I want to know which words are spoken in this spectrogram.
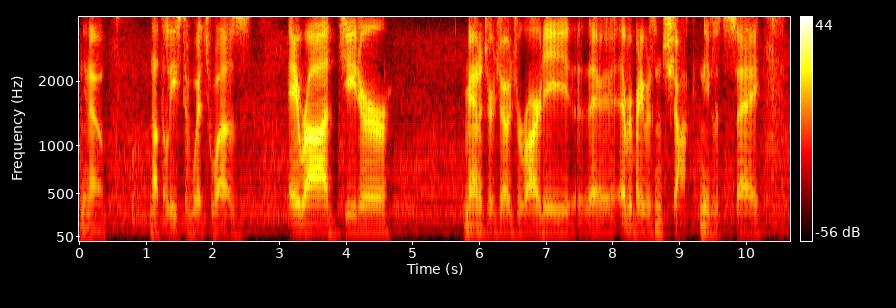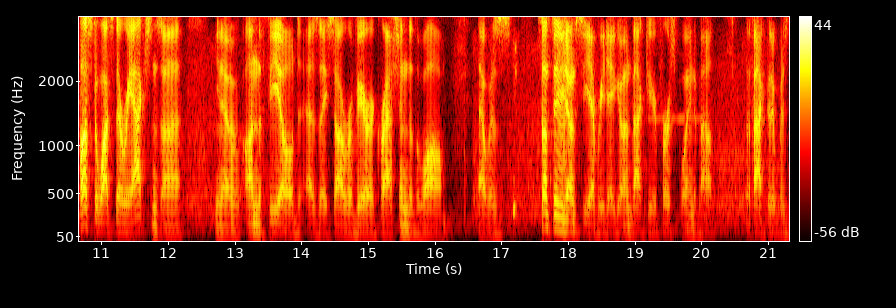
you know, not the least of which was A Rod, Jeter, manager Joe Girardi. They, everybody was in shock, needless to say. Plus, to watch their reactions, uh, you know, on the field as they saw Rivera crash into the wall. That was something you don't see every day. Going back to your first point about the fact that it was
